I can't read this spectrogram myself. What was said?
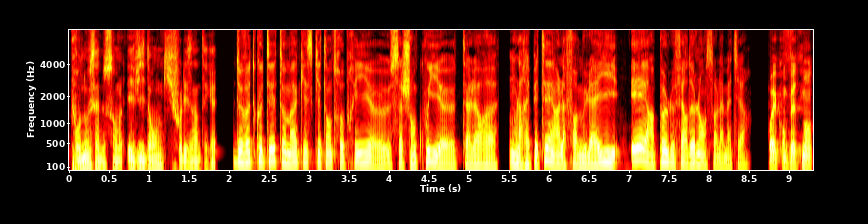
pour nous, ça nous semble évident qu'il faut les intégrer. De votre côté, Thomas, qu'est-ce qui est entrepris, sachant que oui, tout à l'heure, on l'a répété, hein, la Formule AI est un peu le fer de lance en la matière. Ouais, complètement.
